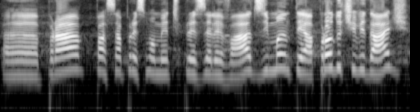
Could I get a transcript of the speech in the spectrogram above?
ah, para passar por esse momento de preços elevados e manter a produtividade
